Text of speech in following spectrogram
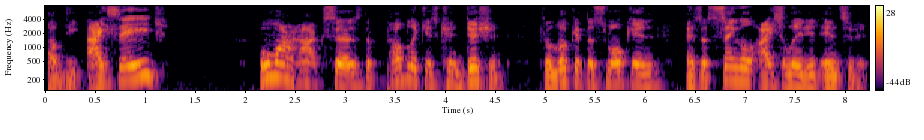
of the Ice Age? Umair Haque says the public is conditioned to look at the smoke in as a single isolated incident.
